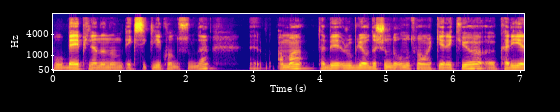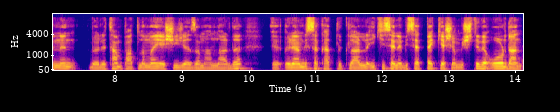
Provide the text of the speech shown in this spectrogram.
bu B planının eksikliği konusunda. E, ama tabii Rublev'da şunu da unutmamak gerekiyor. E, kariyerinin böyle tam patlama yaşayacağı zamanlarda e, önemli sakatlıklarla iki sene bir setback yaşamıştı ve oradan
